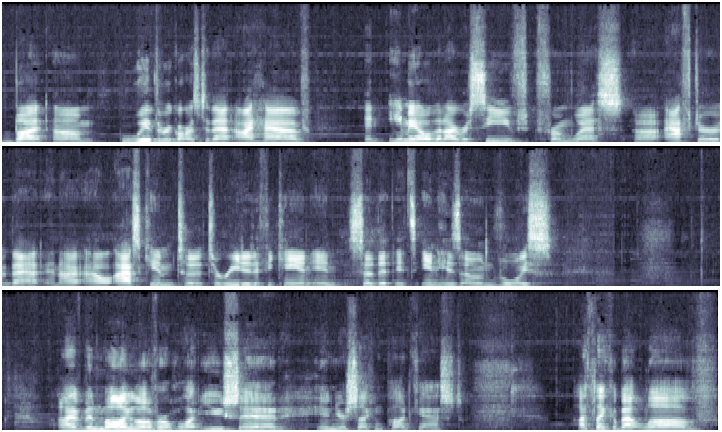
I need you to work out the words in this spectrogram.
But um, with regards to that, I have an email that I received from Wes uh, after that, and I, will ask him to, to read it if he can, in, so that it's in his own voice. I have been mulling over what you said in your second podcast. I think about love.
